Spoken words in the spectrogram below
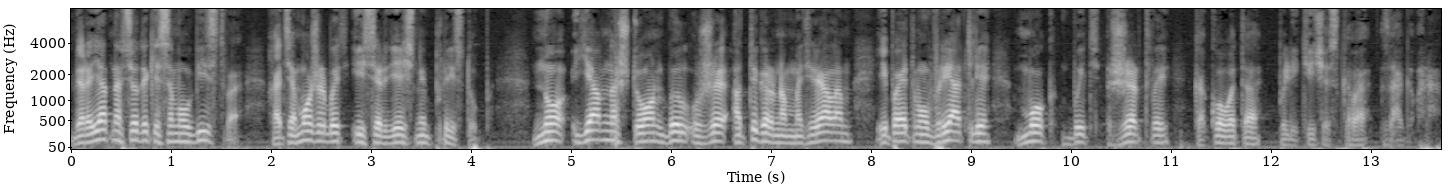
Вероятно, все-таки самоубийство, хотя, может быть, и сердечный приступ. Но явно, что он был уже отыгранным материалом и поэтому вряд ли мог быть жертвой какого-то политического заговора.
